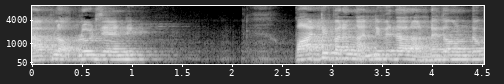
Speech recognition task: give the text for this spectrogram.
యాప్లో అప్లోడ్ చేయండి. పార్టీ పరంగా అన్ని విధాలు అండగా ఉంటాం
